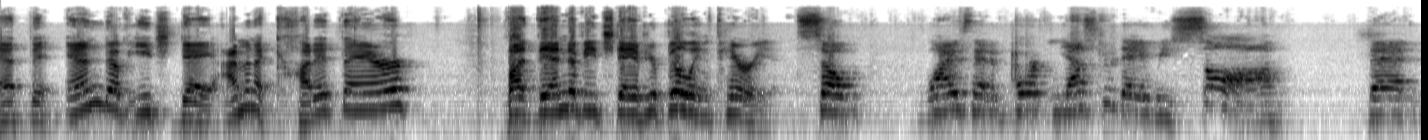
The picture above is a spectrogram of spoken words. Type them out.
at the end of each day. I'm going to cut it there, but the end of each day of your billing period. So why is that important? Yesterday we saw that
